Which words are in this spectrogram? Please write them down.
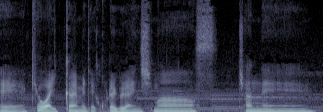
え、今日は1回目でこれぐらいにします。じゃあね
